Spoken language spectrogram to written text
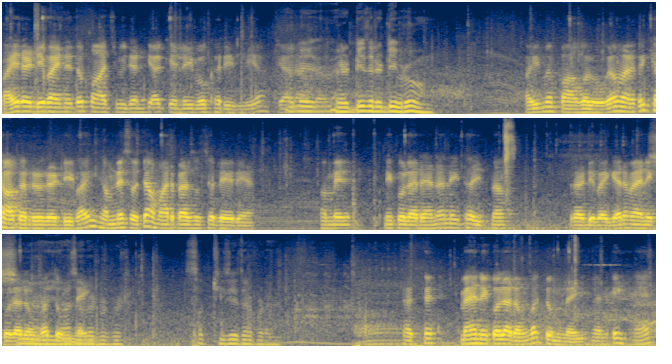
भाई रेड्डी भाई ने तो पाँच मिलियन के अकेले ही वो खरीद लिया। क्या? रेड्डी रेड्डी ब्रो भाई मैं पागल हो गया। मैंने कहा क्या कर रहे हो रेड्डी भाई? हमने सोचा हमारे पैसों से ले रहे हैं। हमें निकोला रहना नहीं था इतना। रेड्डी भाई कह रहे मैं निकोला रहूँगा तुम नहीं। सब चीज़ें इधर पड़ा है कहते मैं निकोला रहूँगा तुम नहीं। मैंने कही है?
